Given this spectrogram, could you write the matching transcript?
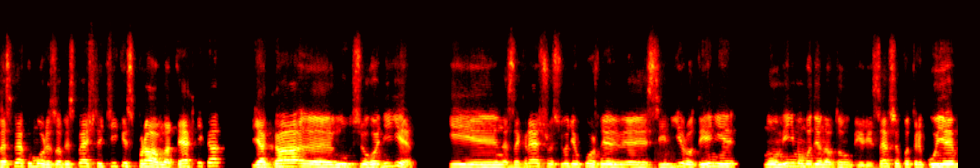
безпеку може забезпечити тільки справна техніка, яка е, ну сьогодні є. І не секрет, що сьогодні в кожній е, сім'ї, родині ну мінімум один автомобіль, і це все потребує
